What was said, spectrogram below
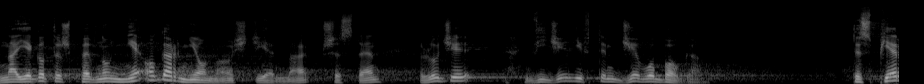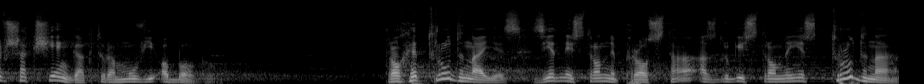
na jego też pewną nieogarnioność jednak przez ten, ludzie widzieli w tym dzieło Boga. To jest pierwsza księga, która mówi o Bogu. Trochę trudna jest, z jednej strony prosta, a z drugiej strony jest trudna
